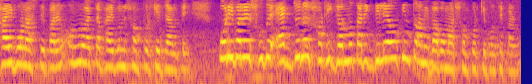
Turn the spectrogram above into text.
ভাই বোন আসতে পারেন, অন্য একটা ভাই বোনের সম্পর্কে জানতে। পরিবারের শুধু একজনের সঠিক জন্ম তারিখ দিলেও কিন্তু আমি বাবা মার সম্পর্কে বলতে পারব।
